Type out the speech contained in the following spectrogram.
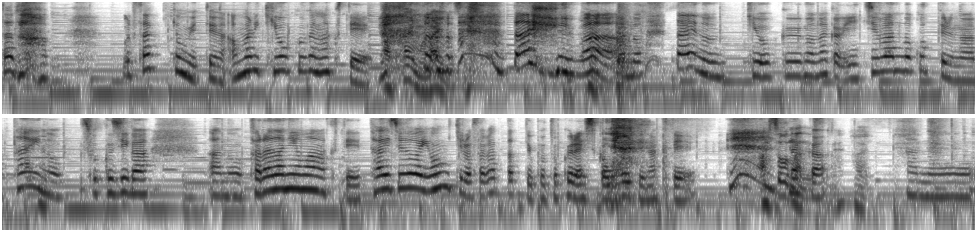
ただ さっきも言ったようにあんまり記憶がなくて。あタイもないですね。タイはあのタイの記憶の中で一番残ってるのはタイの食事が、あの体に合わなくて体重が4キロ下がったっていうことくらいしか覚えてなくて。あそうなんですね。はい、あの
